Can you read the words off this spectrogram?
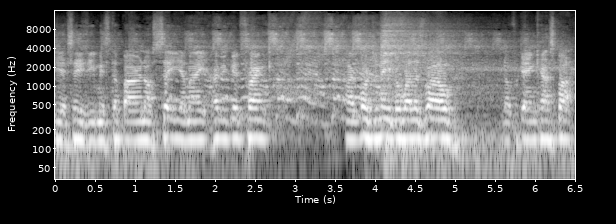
Yes, easy, Mr. Baron. I'll see you, mate. Hope you're good, Frank. Hope Roger Neva well as well. Not forgetting Casper.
